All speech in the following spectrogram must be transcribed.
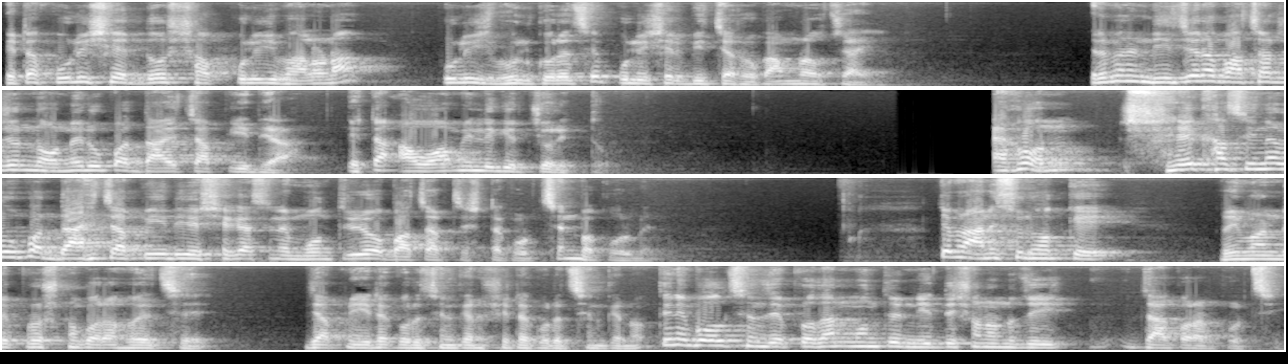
এটা পুলিশের দোষ, সব পুলিশ ভালো না, পুলিশ ভুল করেছে, পুলিশের বিচার হোক, আমরাও চাই। এর মানে নিজেরা বাঁচার জন্য অন্যের উপর দায় চাপিয়ে দেয়া। এটা আওয়ামী লীগের চরিত্র। এখন শেখ হাসিনার উপর দায় চাপিয়ে দিয়ে শেখ হাসিনার মন্ত্রীরাও বাঁচার চেষ্টা করছেন বা করবেন। যেমন আনিসুল হককে রিমান্ডে প্রশ্ন করা হয়েছে যে আপনি এটা করেছেন কেন, সেটা করেছেন কেন? তিনি বলছেন যে প্রধানমন্ত্রীর নির্দেশনা অনুযায়ী যা করার করছি।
